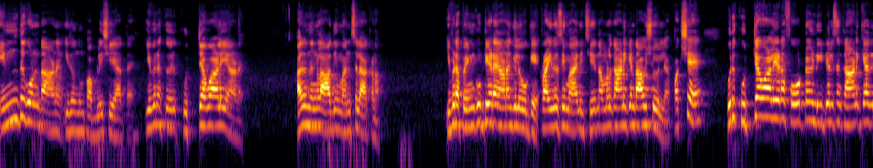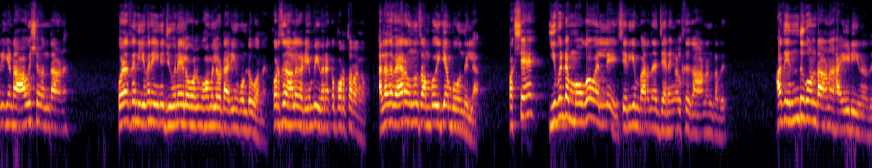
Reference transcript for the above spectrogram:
എന്തുകൊണ്ടാണ് ഇതൊന്നും പബ്ലിഷ് ചെയ്യാത്തത് ഇവനൊക്കെ ഒരു കുറ്റവാളിയാണ്. അത് നിങ്ങൾ ആദ്യം മനസ്സിലാക്കണം. ഇവിടെ പെൺകുട്ടിയുടെ ആണെങ്കിലും ഓക്കെ പ്രൈവസി മാനിച്ച് നമ്മൾ കാണിക്കേണ്ട ആവശ്യമില്ല. പക്ഷേ ഒരു കുറ്റവാളിയുടെ ഫോട്ടോയും ഡീറ്റെയിൽസും കാണിക്കാതിരിക്കേണ്ട ആവശ്യം എന്താണ്? പോരാത്തന്നെ ഇവനെ ഇനി ജൂനൈൽ ഹോമിലോട്ടായിരിക്കും കൊണ്ടുപോകുന്നത് കുറച്ച് നാൾ കഴിയുമ്പോൾ ഇവനൊക്കെ പുറത്തിറങ്ങും. അല്ലാതെ വേറെ ഒന്നും സംഭവിക്കാൻ പോകുന്നില്ല. പക്ഷേ ഇവന്റെ മുഖമല്ലേ ശരിക്കും പറഞ്ഞാൽ ജനങ്ങൾക്ക് കാണേണ്ടത്? അത് എന്തുകൊണ്ടാണ് ഹൈഡ് ചെയ്യുന്നത്?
